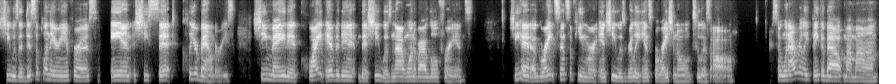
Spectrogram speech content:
She was a disciplinarian for us, and she set clear boundaries. She made it quite evident that she was not one of our little friends. She had a great sense of humor, and she was really inspirational to us all. So, when I really think about my mom,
